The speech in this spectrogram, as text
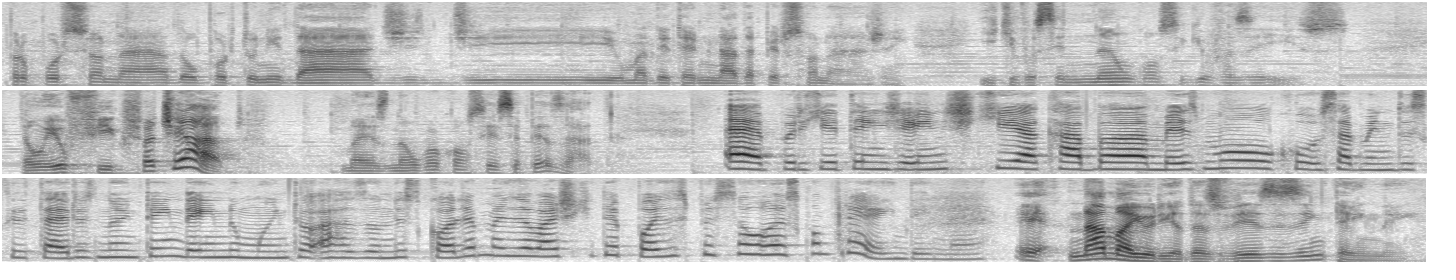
proporcionado a oportunidade de uma determinada personagem e que você não conseguiu fazer isso. Então eu fico chateado, mas não com a consciência pesada. É, porque tem gente que acaba, mesmo sabendo dos critérios, não entendendo muito a razão da escolha, mas eu acho que depois as pessoas compreendem, né? É, na maioria das vezes entendem.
